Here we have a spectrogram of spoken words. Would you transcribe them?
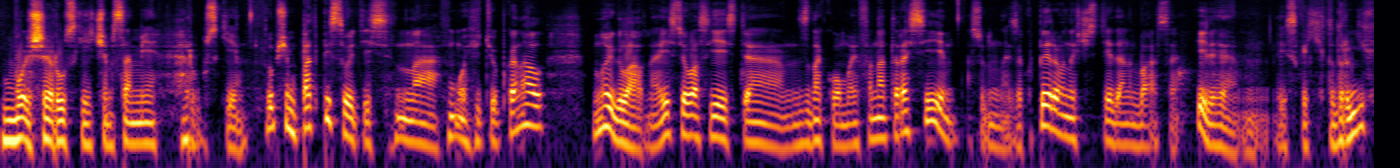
больше русские, чем сами русские. В общем, подписывайтесь на мой YouTube канал. Ну и главное, если у вас есть э, знакомые фанаты России, особенно из оккупированных частей Донбасса или из каких-то других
